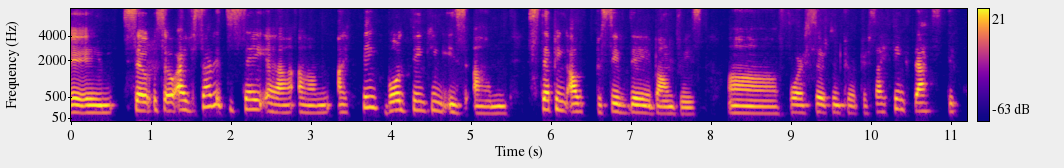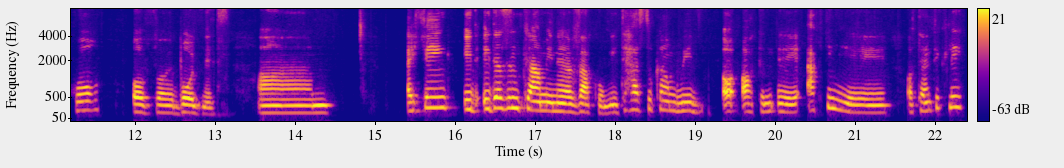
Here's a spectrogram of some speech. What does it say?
Uh, so, so I've started to say, uh, um, I think bold thinking is um, stepping out perceived the boundaries uh, for a certain purpose. I think that's the core of uh, boldness. Um, I think it, it doesn't come in a vacuum. It has to come with uh, uh acting authentically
